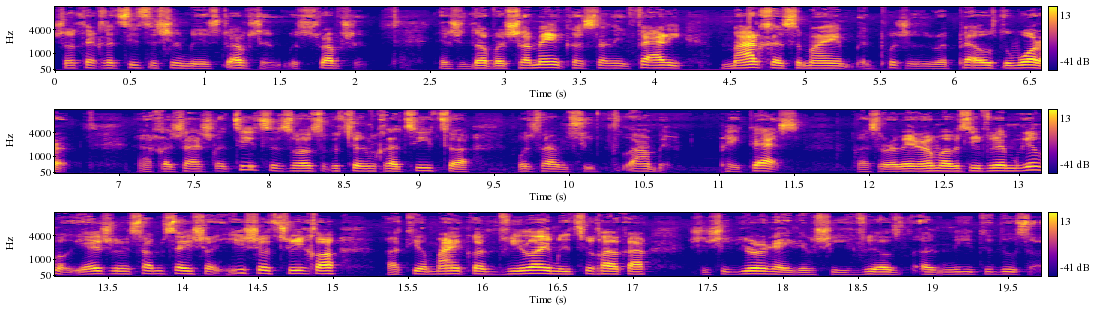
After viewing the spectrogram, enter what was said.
Shotechatzitza shouldn't be disruption. Disruption. They should double shamein because something fatty marches and pushes and repels the water. And chashash chatzitza is also concerned with chatzitza, which times she flambe. Pay test. Because Rabbi Rama was even Gimel. Yes, some say Isha Tzricha Latil Maika Tvila Mitzricha She should urinate if she feels a need to do so.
